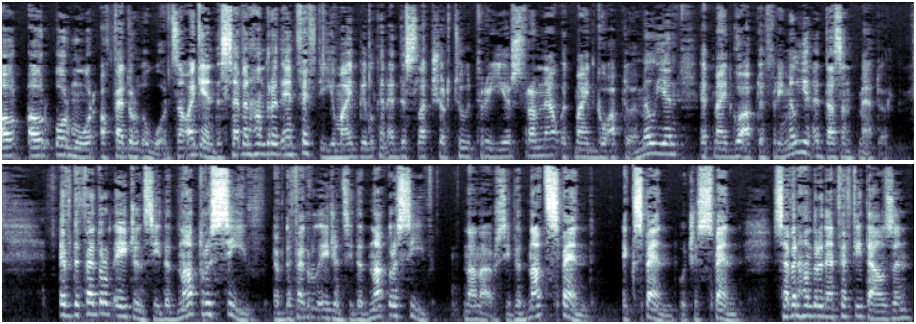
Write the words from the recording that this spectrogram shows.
or, or, or more of federal awards. Now, again, the 750, you might be looking at this lecture two, three years from now. It might go up to a million. It might go up to 3 million. It doesn't matter. If the federal agency did not receive, if the federal agency did not receive, not, not receive, did not spend, expend, which is spend, 750,000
